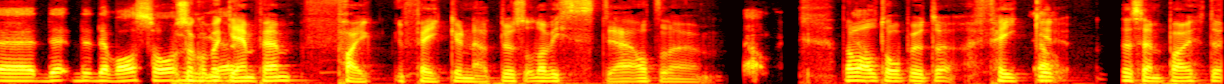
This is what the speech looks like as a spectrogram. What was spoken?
Eh, det, det, det var så Og så kommer mye Game 5, Faker Natus, og da visste jeg at det... Ja. Da var alt håp ute. Faker, Ja. The Senpai, The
